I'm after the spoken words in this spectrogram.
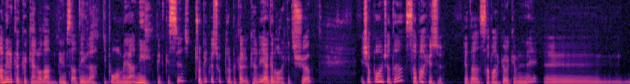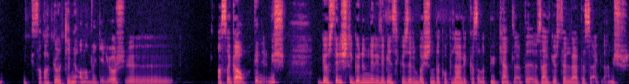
Amerika kökenli olan bilimsel adıyla Ipomea nil bitkisi tropik ve subtropikal ülkelerde yaygın olarak yetişiyor. Japonca'da sabah yüzü ya da sabah görkemini e, sabah görkemi anlamına geliyor. E, asagao denirmiş gösterişli görünümleriyle 1800'lerin başında popülerlik kazanıp büyük kentlerde, özel gösterilerde sergilenmiş.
